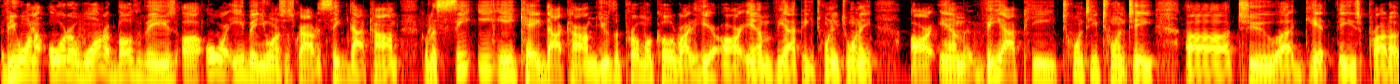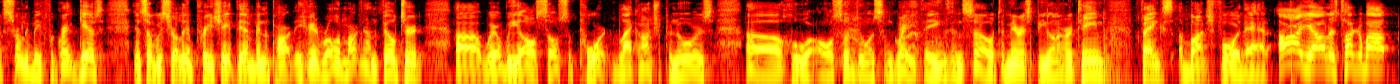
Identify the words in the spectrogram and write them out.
If you want to order one or both of these, uh, or even you want to subscribe to CEEK.com, go to CEEK.com. Use the promo code right here, RMVIP2020. RMVIP 2020 uh, to uh, get these products. Certainly make for great gifts. And so we certainly appreciate them being a partner here at Roland Martin Unfiltered, uh, where we also support black entrepreneurs uh, who are also doing some great things. And so to Mary Spio and her team, thanks a bunch for that. All right, y'all, let's talk about,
